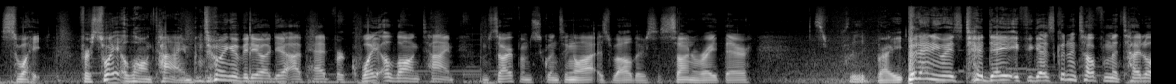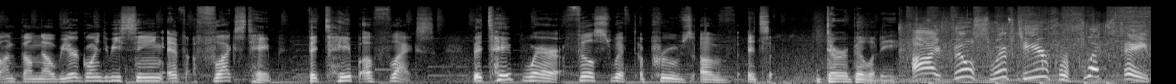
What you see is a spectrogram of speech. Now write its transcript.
sweat, for sweat a long time. I'm doing a video idea I've had for quite a long time. I'm sorry if I'm squinting a lot as well. There's the sun right there. It's really bright. But anyways, today, if you guys couldn't tell from the title and thumbnail, we are going to be seeing if Flex Tape, the tape of Flex, the tape where Phil Swift approves of its durability. Hi, Phil Swift here for Flex Tape.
